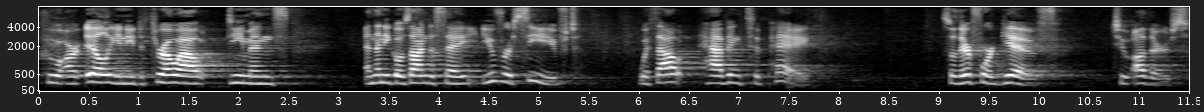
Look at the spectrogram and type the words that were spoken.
who are ill, you need to throw out demons. And then he goes on to say, You've received without having to pay. So therefore, give to others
